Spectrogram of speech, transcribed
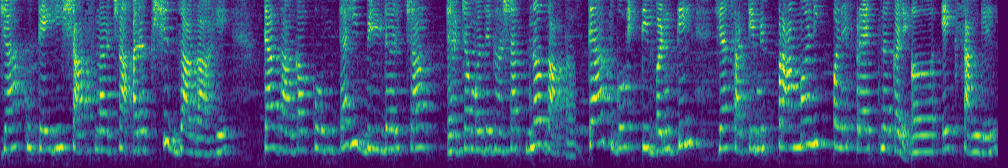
ज्या कुठेही शासनाच्या आरक्षित जागा आहे त्या जागा कोणत्याही बिल्डरच्या ह्याच्यामध्ये घशात न जाता त्याच गोष्टी बनतील यासाठी मी प्रामाणिकपणे प्रयत्न करेन. एक सांगेल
